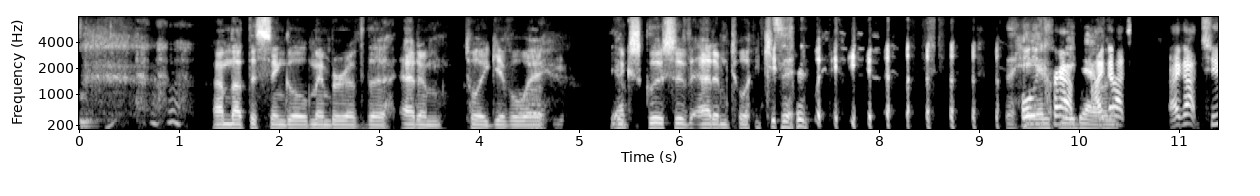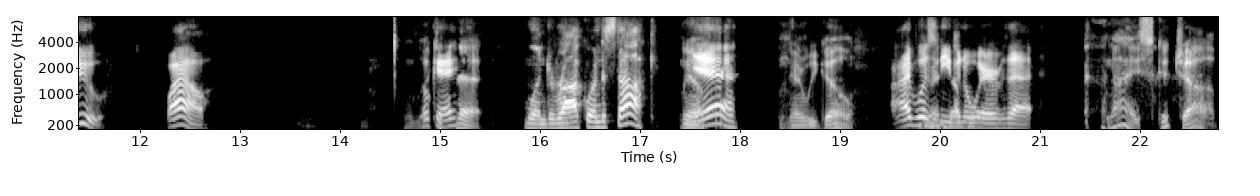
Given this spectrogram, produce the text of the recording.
I'm not the single member of the Adam toy giveaway. Oh, yep. Exclusive Adam toy That's giveaway. it. The Holy crap! me I got I got two. Wow. Look Okay. at that. one to rock, one to stock. Yeah, Yeah, There we go. I wasn't even double. aware of that. Nice. Good job.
